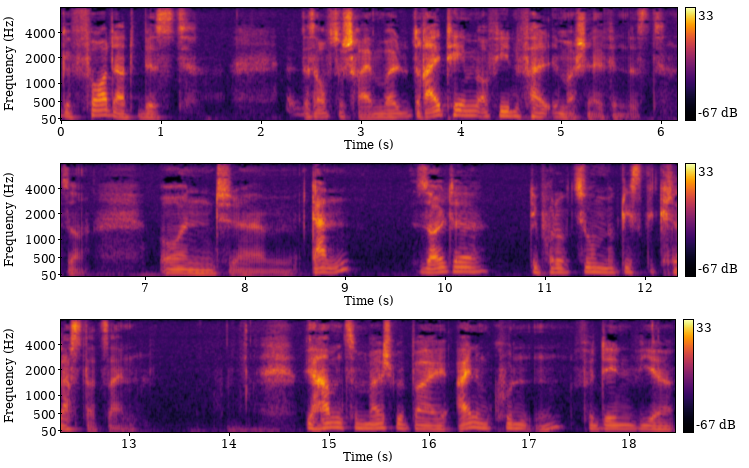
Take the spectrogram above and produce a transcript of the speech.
gefordert bist, das aufzuschreiben, weil du drei Themen auf jeden Fall immer schnell findest. So. Und ähm, dann sollte die Produktion möglichst geclustert sein. Wir haben zum Beispiel bei einem Kunden, für den wir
